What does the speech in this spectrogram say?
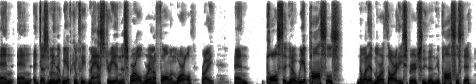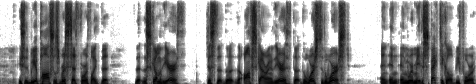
And, and it doesn't mean that we have complete mastery in this world. We're in a fallen world, right? And Paul said, you know, we apostles, no one had more authority spiritually than the apostles did. He said, we apostles, we're set forth like the, the, the scum of the earth, just the, the, the offscouring of the earth, the, the worst of the worst. And, and, and we're made a spectacle before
